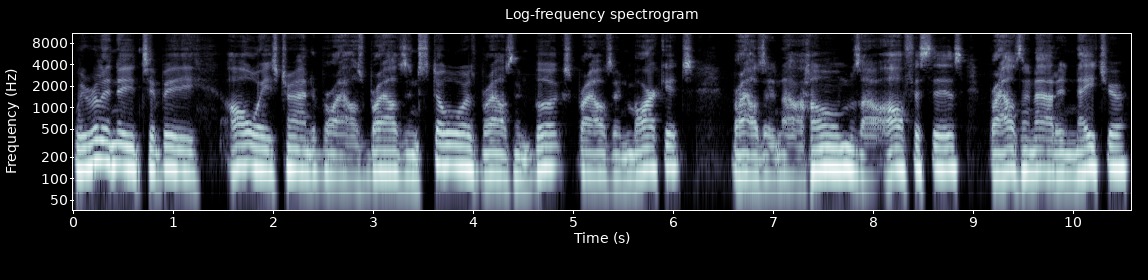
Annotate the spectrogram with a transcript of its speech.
we really need to be always trying to browse, browsing stores, browsing books, browsing markets, browsing our homes, our offices, browsing out in nature.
